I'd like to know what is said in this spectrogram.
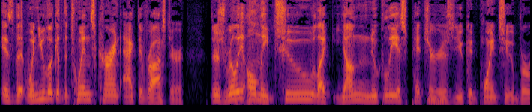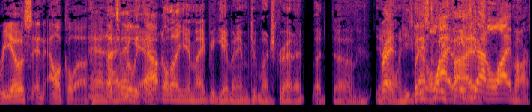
is that when you look at the Twins' current active roster, there's really only two like young nucleus pitchers you could point to: Berrios and Alcala. And That's really it. Alcala. You might be giving him too much credit, but um, you Right, know, he's but got he's a live, 25. He's got a live arm.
